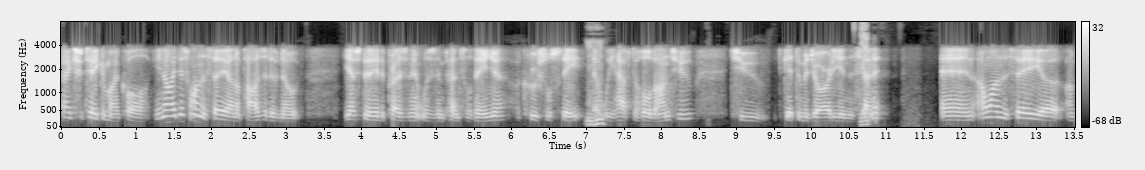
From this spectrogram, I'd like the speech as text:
Thanks for taking my call. You know, I just wanted to say on a positive note, yesterday the president was in Pennsylvania, a crucial state that we have to hold on to to get the majority in the Yep. Senate. And I wanted to say, uh, I'm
